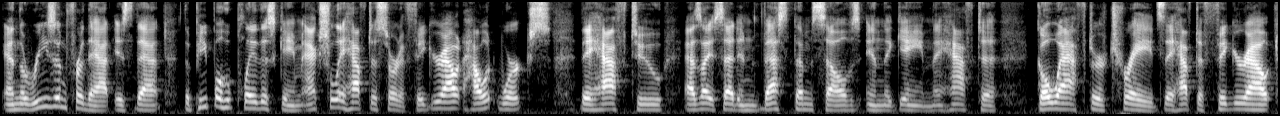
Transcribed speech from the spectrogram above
And the reason for that is that the people who play this game actually have to sort of figure out how it works. They have to, as I said, invest themselves in the game. They have to go after trades. They have to figure out,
